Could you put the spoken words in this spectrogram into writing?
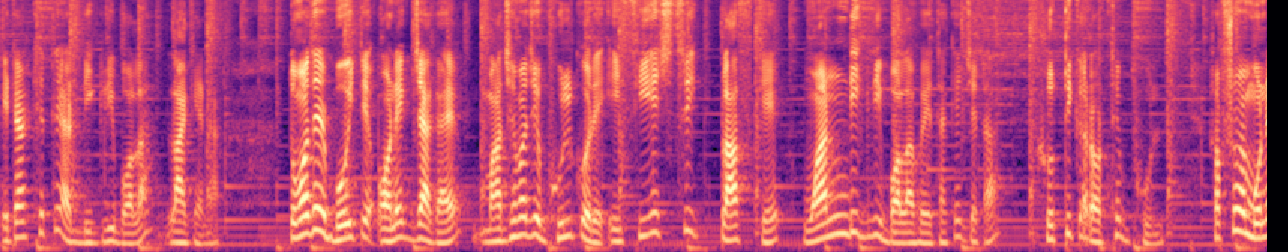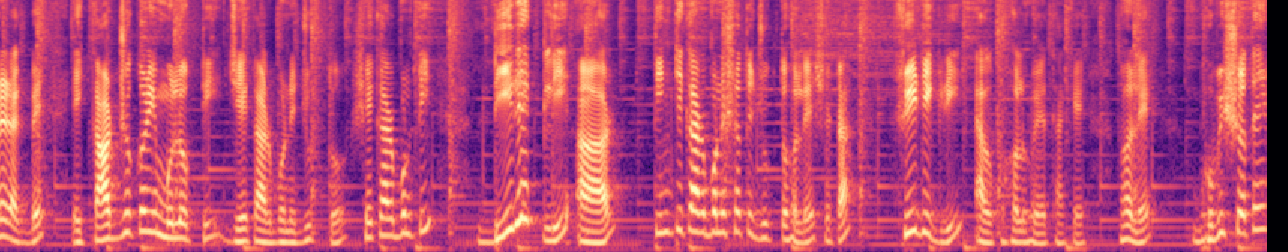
এটার ক্ষেত্রে আর ডিগ্রি বলা লাগে না। তোমাদের বইতে অনেক জায়গায় মাঝে মাঝে ভুল করে এই সিএইচ থ্রি প্লাসকে ওয়ান ডিগ্রি বলা হয়ে থাকে, যেটা সত্যিকার অর্থে ভুল। সবসময় মনে রাখবে, এই কার্যকরী মূলকটি যে কার্বনে যুক্ত, সেই কার্বনটি ডিরেক্টলি আর তিনটি কার্বনের সাথে যুক্ত হলে সেটা থ্রি ডিগ্রি অ্যালকোহল হয়ে থাকে। তাহলে ভবিষ্যতে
